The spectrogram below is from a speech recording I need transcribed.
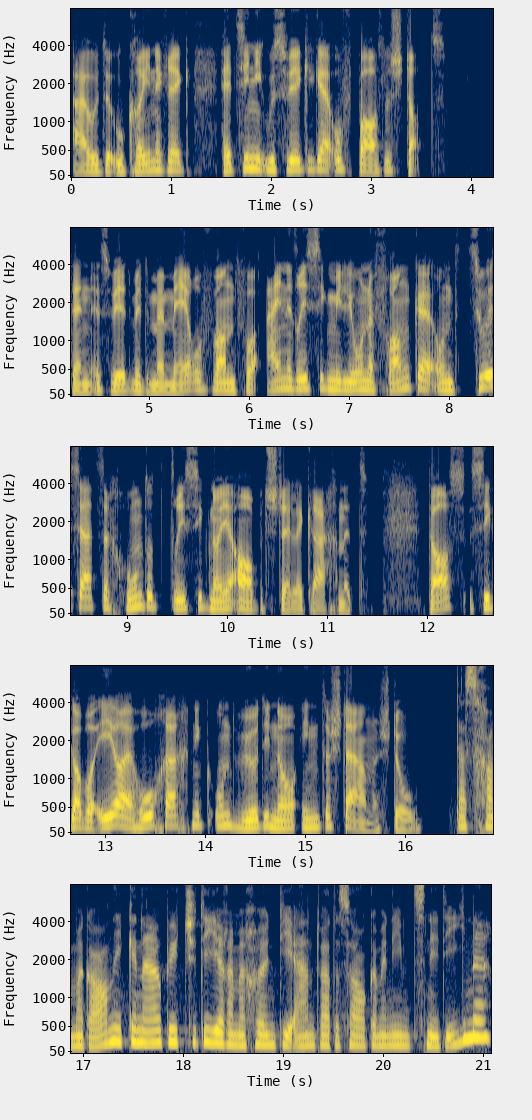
Auch der Ukraine-Krieg hat seine Auswirkungen auf Basel-Stadt denn es wird mit einem Mehraufwand von 31 Millionen Franken und zusätzlich 130 neue Arbeitsstellen gerechnet. Das sei aber eher eine Hochrechnung und würde noch in den Sternen stehen. Das kann man gar nicht genau budgetieren. Man könnte entweder sagen, man nimmt es nicht rein.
